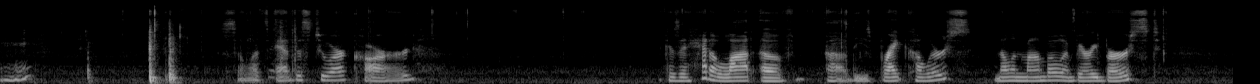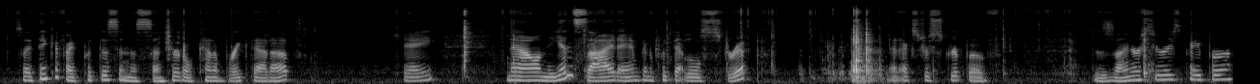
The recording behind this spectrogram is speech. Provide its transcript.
Okay. So let's add this to our card because it had a lot of uh, these bright colors, Melon Mambo and Berry Burst. So I think if I put this in the center, it'll kind of break that up. Okay. Now on the inside, I am going to put that little strip, that extra strip of designer series paper,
